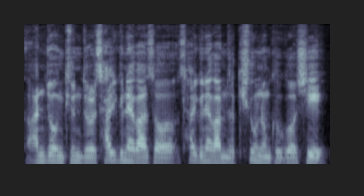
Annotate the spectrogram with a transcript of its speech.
안 좋은 균들을 살균해 가서 살균해 가면서 키우는 그것이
